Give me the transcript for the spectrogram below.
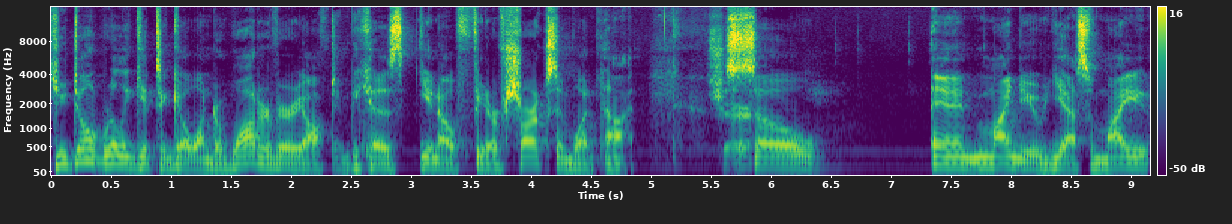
you don't really get to go underwater very often because, you know, fear of sharks and whatnot. Sure. So, and mind you, yes, my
